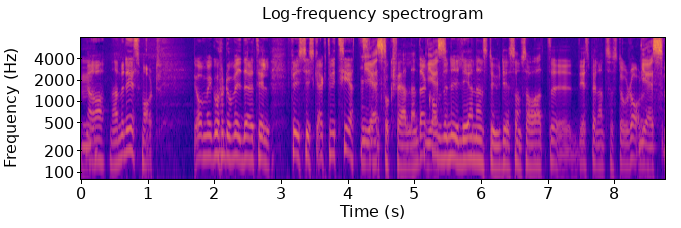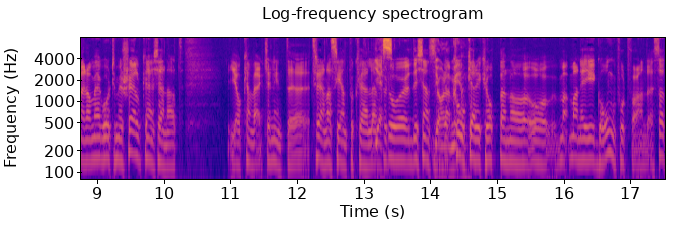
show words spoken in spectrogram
Mm. Ja, men det är smart. Om vi går då vidare till fysisk aktivitet Yes. på kvällen. Där kom Yes. det nyligen en studie som sa att eh, det spelar inte så stor roll. Yes. Men om jag går till mig själv kan jag känna att jag kan verkligen inte träna sent på kvällen Yes. för då det känns som att det med. kokar i kroppen och, och ma- man är igång fortfarande. Så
